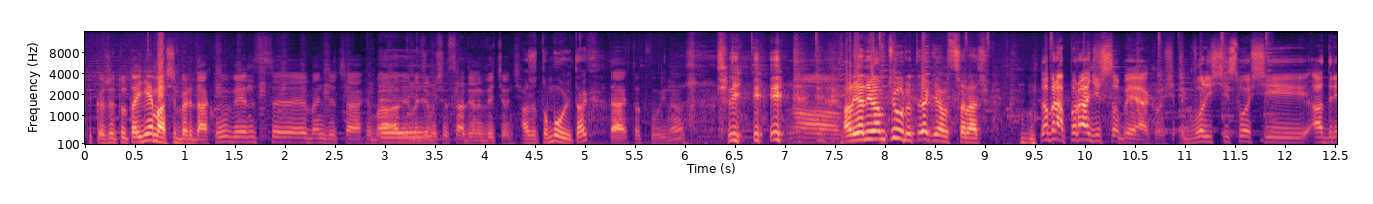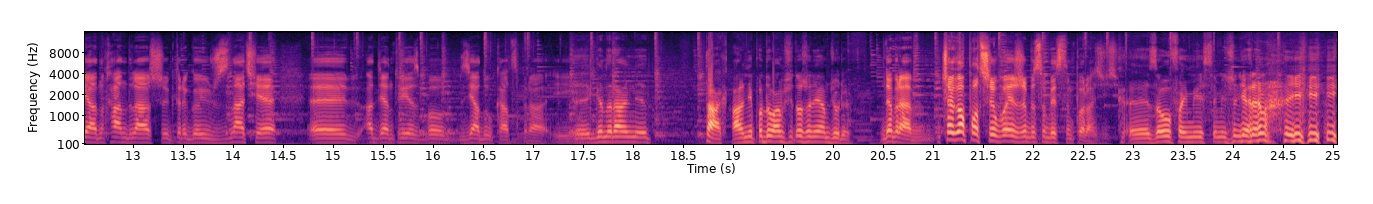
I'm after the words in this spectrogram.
Tylko, że tutaj nie ma szyberdachu, więc e, będzie trzeba chyba, Yy. będziemy się z Adrian wyciąć. A że to mój, tak? Tak, to twój, no. Czyli... Ale ja nie mam dziury, to jak ja mam strzelać? Dobra, poradzisz sobie jakoś. Gwoli ścisłości Adrian Handlarz, którego już znacie. E, Adrian tu jest, bo zjadł Kacpra i... E, Generalnie tak, ale nie podoba mi się to, że nie mam dziury. Dobra, czego potrzebujesz, żeby sobie z tym poradzić? E, Zaufaj mi, jestem inżynierem i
